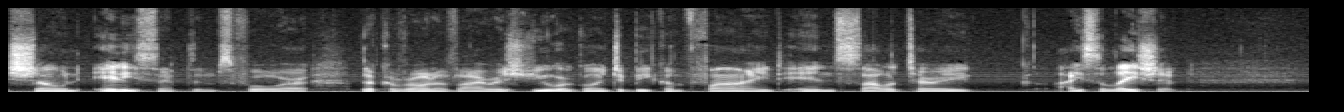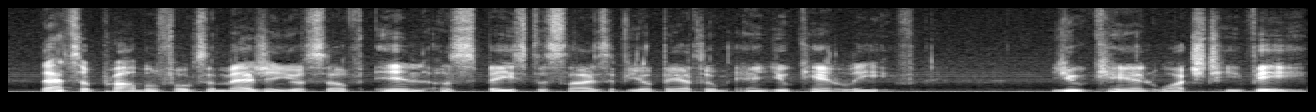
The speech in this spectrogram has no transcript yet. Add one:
shown any symptoms for the coronavirus, you are going to be confined in solitary isolation. That's a problem, folks. Imagine yourself in a space the size of your bathroom and you can't leave. You can't watch TV.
